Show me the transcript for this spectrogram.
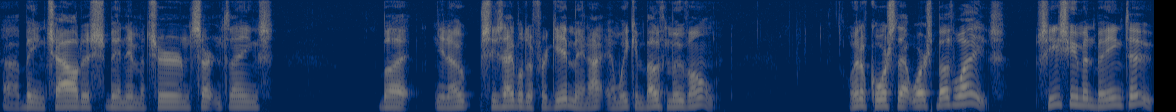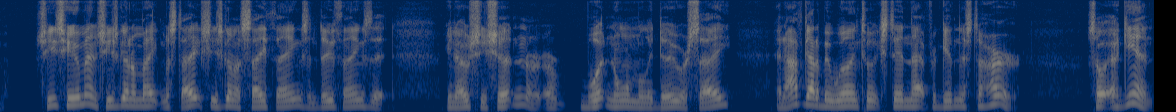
uh, being childish, being immature in certain things. But you know, she's able to forgive me, and I, and we can both move on. Well, of course, that works both ways. She's human being too. She's human. She's going to make mistakes. She's going to say things and do things that, you know, she shouldn't or, or wouldn't normally do or say. And I've got to be willing to extend that forgiveness to her. So again,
